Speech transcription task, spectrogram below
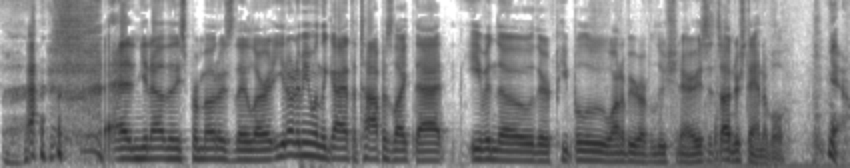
and you know these promoters they learn you know what I mean when the guy at the top is like that even though they're people who want to be revolutionaries it's understandable Yeah.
